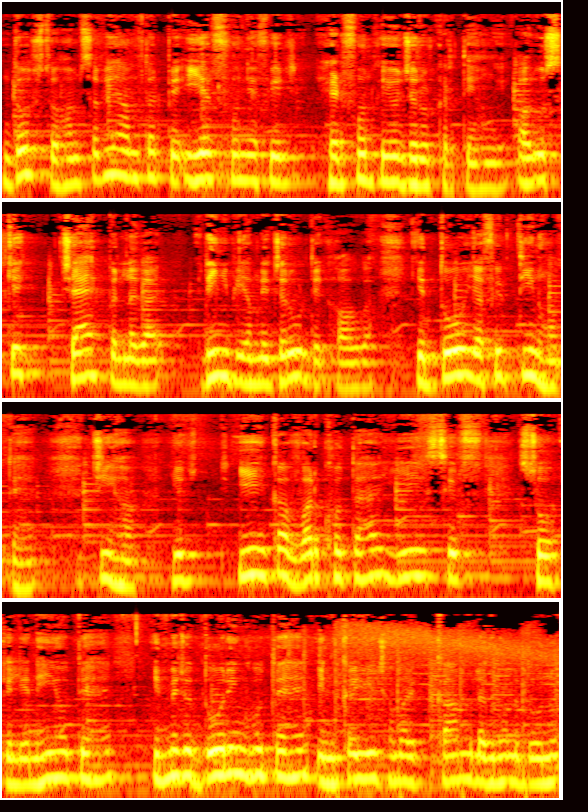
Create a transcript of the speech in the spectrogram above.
दोस्तों, हम सभी आमतौर पे ईयरफोन या फिर हेडफोन का यूज़ ज़रूर करते होंगे और उसके जैक पर लगा रिंग भी हमने ज़रूर देखा होगा ये दो या फिर तीन होते हैं। जी हाँ ये ये इनका वर्क होता है, ये सिर्फ़ शो के लिए नहीं होते हैं। इनमें जो दो रिंग होते हैं, इनका यूज़ हमारे काम में लगने वाले दोनों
